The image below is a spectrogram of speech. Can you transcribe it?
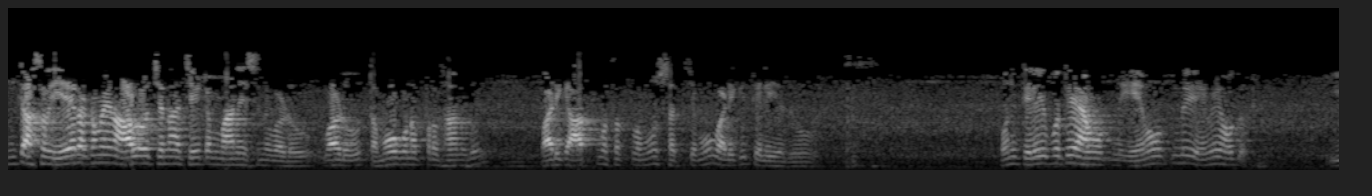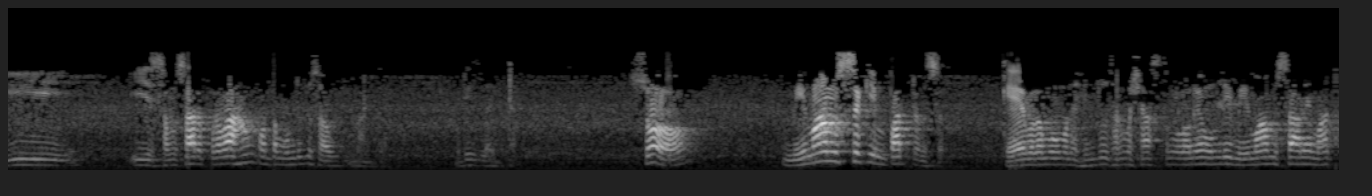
ఇంకా అసలు ఏ రకమైన ఆలోచన చేయటం మానేసిన వాడు వాడు తమోగుణ ప్రధానుడు వాడికి ఆత్మతత్వము సత్యము వాడికి తెలియదు. పోనీ తెలియకపోతే ఏమవుతుంది? ఏమవుతుంది? ఏమీ అవదు. ఈ ఈ సంసార ప్రవాహం కొంత ముందుకు సాగుతుందంటే. It is like that so మీమాంసకి ఇంపార్టెన్స్ కేవలము మన హిందూ ధర్మశాస్త్రంలోనే ఉంది మీమాంస అనే మాట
